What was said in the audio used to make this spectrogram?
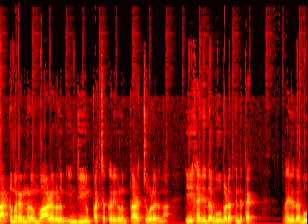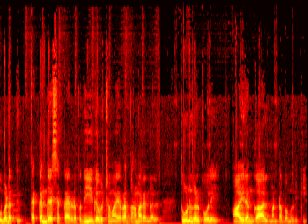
കാട്ടുമരങ്ങളും വാഴകളും ഇഞ്ചിയും പച്ചക്കറികളും തഴച്ചു വളരുന്ന ഈ ഹരിത ഭൂപടത്തിന്റെ തെക്ക് ഹരിത ഭൂപടത്തിൽ തെക്കൻ ദേശക്കാരുടെ പ്രതീകവൃക്ഷമായ റബ്ബർ മരങ്ങൾ തൂണുകൾ പോലെ ആയിരം ആയിരങ്കാൽ മണ്ഡപമൊരുക്കി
